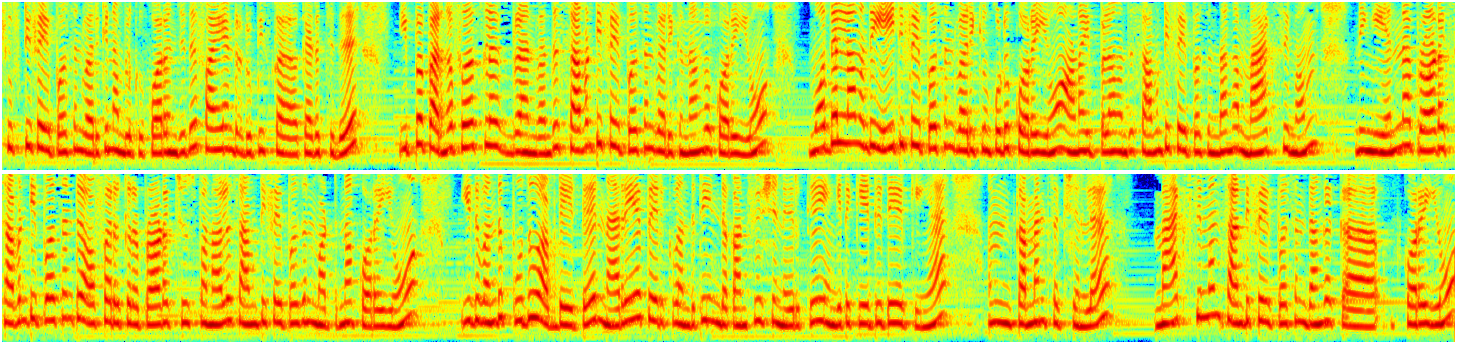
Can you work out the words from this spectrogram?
ஃபிஃப்டி ஃபைவ் பர்சன்ட் வரைக்கும் நம்மளுக்கு குறைஞ்சிது. ஃபைவ் ஹண்ட்ரட் ருபீஸ் க கிடச்சிது. இப்போ பாருங்கள் ஃபர்ஸ்ட் கிளாஸ் பிராண்ட் வந்து செவன்ட்டி ஃபைவ் பர்சன்ட் வரைக்கும் தாங்க குறையும். முதல்லாம் வந்து எயிட்டி ஃபைவ் பர்சன்ட் வரைக்கும் கூட குறையும். ஆனால் இப்போலாம் வந்து செவன்ட்டி ஃபைவ் பர்சன்ட் தாங்க மேக்ஸிமம் நீங்கள் என்ன ப்ராடக்ட் செவன்ட்டி பர்சன்ட் ஆஃபர் இருக்கிற ப்ராடக்ட் சூஸ் பண்ணாலும் செவன்ட்டி ஃபைவ் பர்சன்ட் மட்டும்தான் குறையும். இது வந்து புது அப்டேட்டு நிறைய பேருக்கு வந்துட்டு இந்த கன்ஃபியூஷன் இருக்குது எங்கிட்ட கேட்டுகிட்டே இருக்கீங்க. கமெண்ட் செக்ஷனில் மேக்ஸிமம் செவன்ட்டி ஃபைவ் பர்சன்ட் தாங்க க குறையும்.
